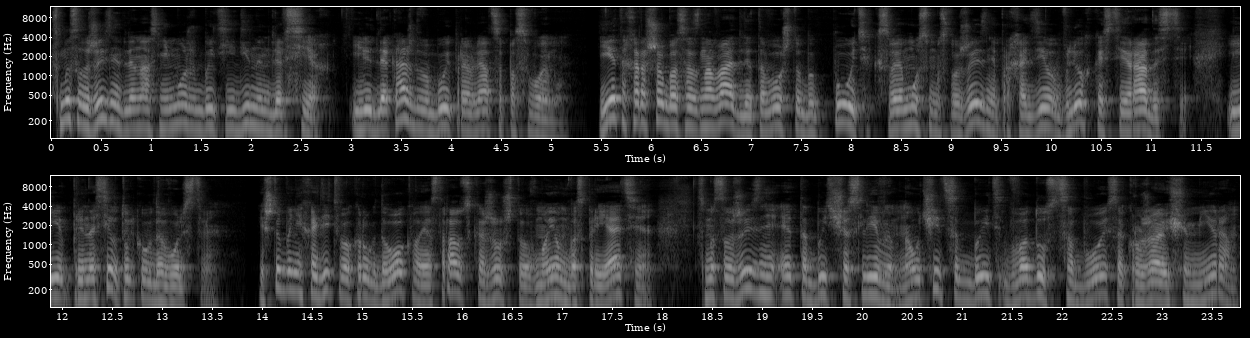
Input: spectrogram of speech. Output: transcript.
смысл жизни для нас не может быть единым для всех – или для каждого будет проявляться по-своему. И это хорошо бы осознавать для того, чтобы путь к своему смыслу жизни проходил в легкости и радости и приносил только удовольствие. И чтобы не ходить вокруг да около, я сразу скажу, что в моем восприятии смысл жизни – это быть счастливым, научиться быть в ладу с собой, с окружающим миром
